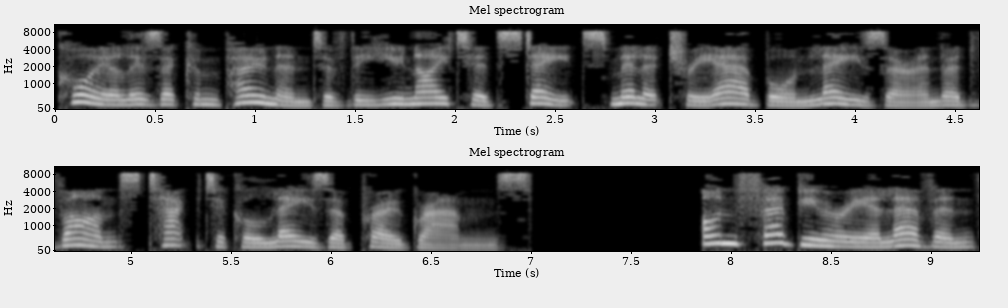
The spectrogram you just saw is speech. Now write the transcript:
COIL is a component of the United States military airborne laser and advanced tactical laser programs. On February 11,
